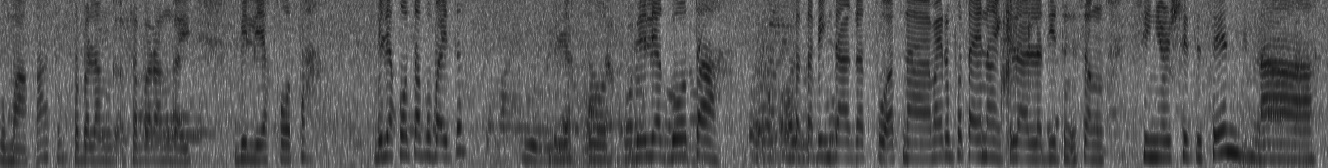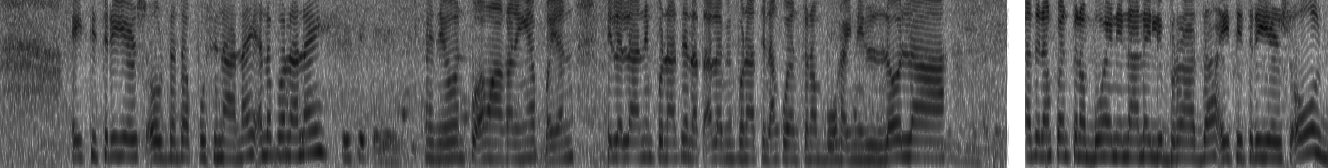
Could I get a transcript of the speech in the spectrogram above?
Gumaka, to, sa, balangga, sa barangay Bilyakota. Bilyakota po ba ito? Bilyakota. Bilyagota. Sa tabing dagat po at na mayroon po tayo nakikilala dito isang senior citizen na 83 years old na daw po si nanay. Ano po nanay? Ayun po ang mga kalingap. Ayan, kilalanin po natin at alamin po natin ang kwento ng buhay ni Lola. Natin ang kwento ng buhay ni Nanay Librada, 83 years old.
